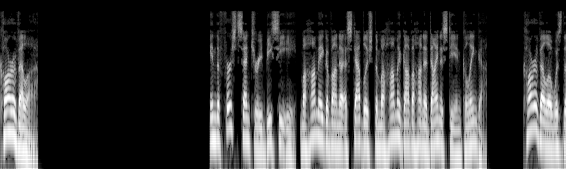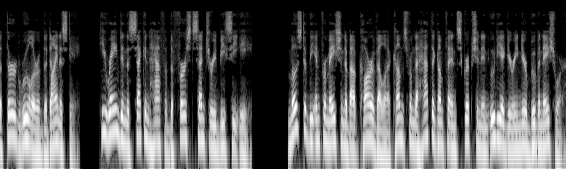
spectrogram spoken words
Kharavela In the 1st century BCE, Mahameghavahana established the Mahameghavahana dynasty in Kalinga. Kharavela was the third ruler of the dynasty. He reigned in the second half of the 1st century BCE. Most of the information about Kharavela comes from the Hathigumpha inscription in Udayagiri near Bhubaneswar.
